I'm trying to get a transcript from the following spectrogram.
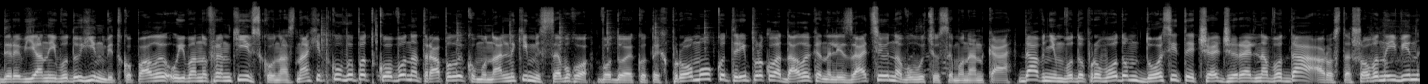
дерев'яний водогін відкопали у Івано-Франківську. На знахідку випадково натрапили комунальники місцевого водоекотехпрому, котрі прокладали каналізацію на вулицю Симоненка. Давнім водопроводом досі тече джерельна вода, а розташований він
